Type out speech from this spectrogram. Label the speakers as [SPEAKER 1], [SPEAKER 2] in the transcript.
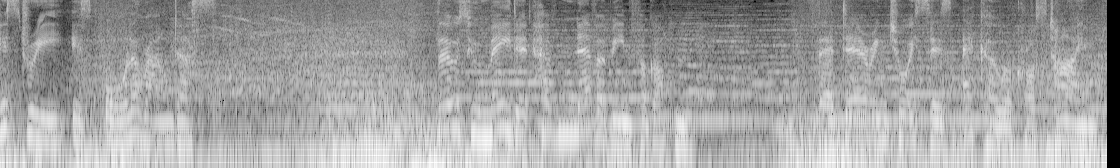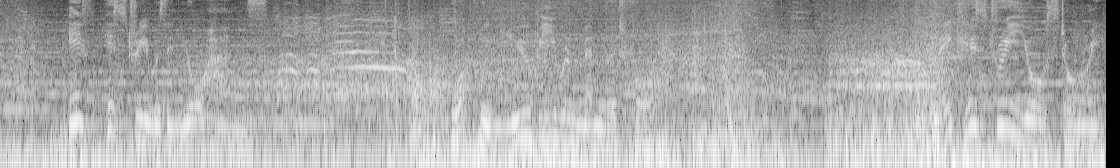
[SPEAKER 1] History is all around us. Those who made it have never been forgotten. Their daring choices echo across time. If history was in your hands, what will you be remembered for? Make history your story.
